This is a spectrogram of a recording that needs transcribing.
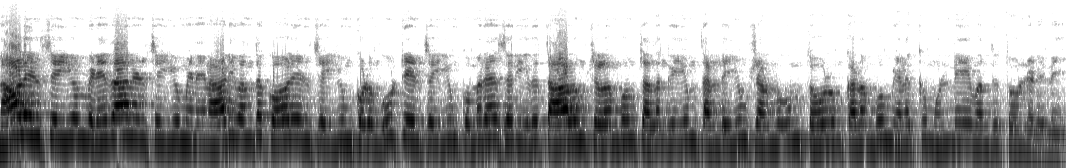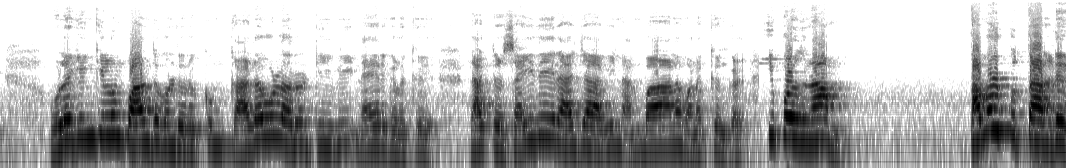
நாளென் செய்யும் வினைதானென் செய்யும் என்னை நாடி வந்த கோலென் செய்யும் கொடுங்கூட்டேன் செய்யும் குமரேசர் இரு தாளும் சிலம்பும் சதங்கையும் தண்டையும் சண்முகம் தோளும் கடம்பும் எனக்கு முன்னே வந்து தோன்றினே உலகெங்கிலும் வாழ்ந்து கொண்டிருக்கும் கடவுள் அருள் டிவி நேயர்களுக்கு டாக்டர் சைதே ராஜாவின் அன்பான வணக்கங்கள். இப்பொழுது நாம் தமிழ் புத்தாண்டு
